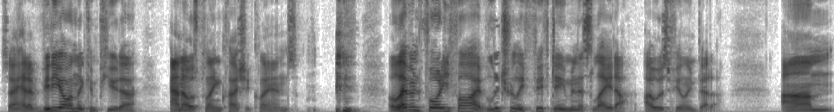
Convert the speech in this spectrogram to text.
So I had a video on the computer and I was playing Clash of Clans. 11:45, literally 15 minutes later, I was feeling better. Um,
